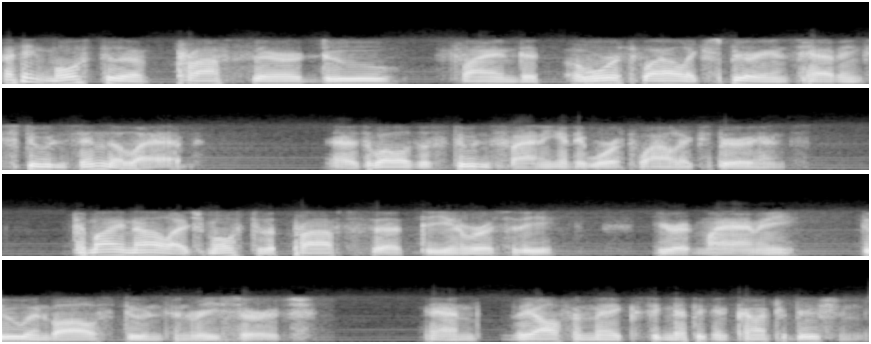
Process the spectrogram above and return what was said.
I think most of the profs there do find it a worthwhile experience having students in the lab, as well as the students finding it a worthwhile experience. To my knowledge, most of the profs at the university here at Miami do involve students in research, and they often make significant contributions.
